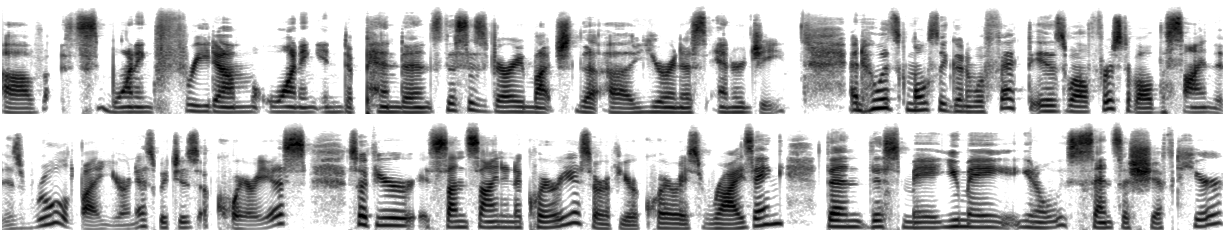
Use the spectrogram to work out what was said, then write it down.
of wanting freedom wanting independence. This is very much the uh, uranus energy. And who it's mostly going to affect is well first of all the sign that is ruled by uranus which is aquarius. So if you're sun sign in aquarius or if you're aquarius rising then this may you may you know sense a shift here.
